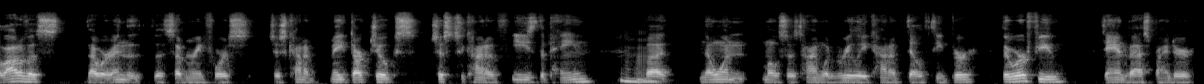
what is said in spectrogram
lot of us that were in the, the submarine force just kind of made dark jokes just to kind of ease the pain, mm-hmm. but no one most of the time would really kind of delve deeper. There were a few. Dan Vastbinder,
